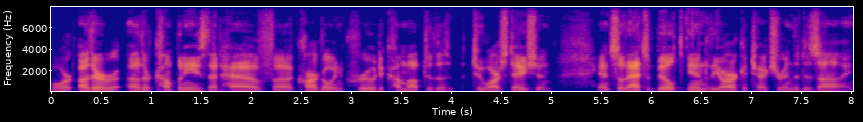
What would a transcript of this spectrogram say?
or other other companies that have uh, cargo and crew to come up to the to our station, and so that's built into the architecture and the design.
